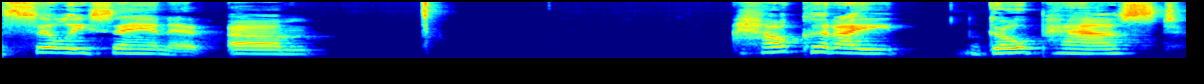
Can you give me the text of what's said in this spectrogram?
silly saying it. Um, how could I go past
